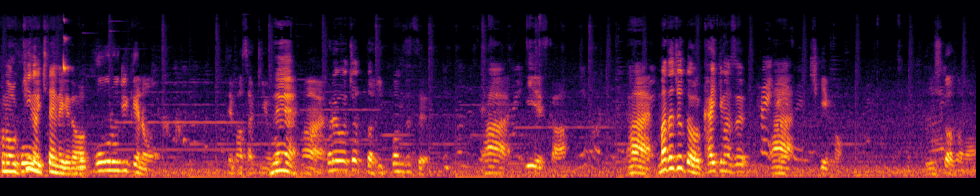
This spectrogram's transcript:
この大きいの行きたいんだけどコオロギ家の手羽先をねえはこれをちょっと1本ずつ一本ずつ。はいいいですか。はいまたちょっと買いきますはい。はいチキンもい西川様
